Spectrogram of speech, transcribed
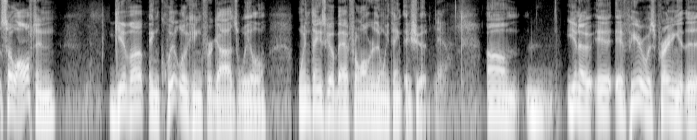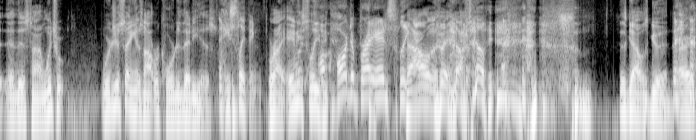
so often give up and quit looking for God's will when things go bad for longer than we think they should. Yeah. Um, you know, if, if Peter was praying at, the, at this time, which we're, we're just saying it's not recorded that he is he's sleeping. right, and he's sleeping. Hard, hard to pray and sleep. I'll, I'll tell you, this guy was good. All right.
